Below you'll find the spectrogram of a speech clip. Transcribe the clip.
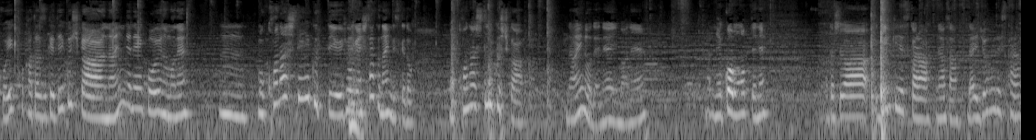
個一個片付けていくしかないんでねこういうのもね、うん、もうこなしていくっていう表現したくないんですけど、まあ、こなしていくしかないのでね今ね。猫を持ってね。私は元気ですから皆さん大丈夫ですから。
